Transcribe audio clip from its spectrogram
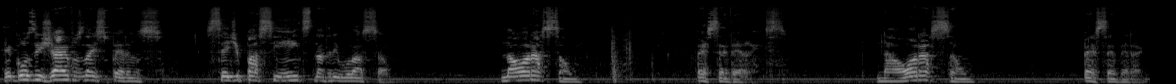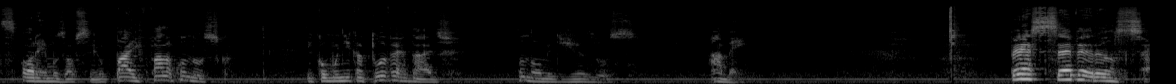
Regozijai-vos na esperança, sede pacientes na tribulação, na oração, perseverantes. Na oração, perseverantes. Oremos ao Senhor. Pai, fala conosco e comunica a tua verdade. No nome de Jesus. Amém. Perseverança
